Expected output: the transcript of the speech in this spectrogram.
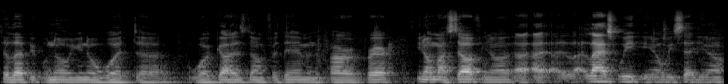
to let people know, you know, what uh, what God has done for them and the power of prayer. You know, myself, you know, I, I, last week, you know, we said, you know,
